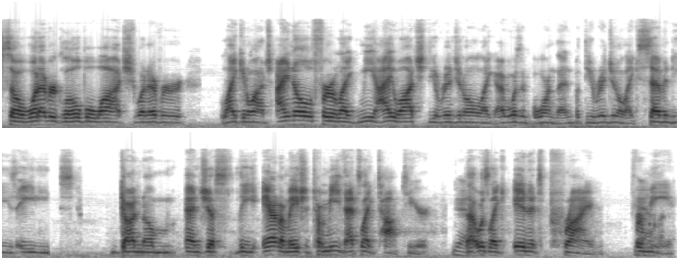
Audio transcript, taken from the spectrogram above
so whatever global watch, whatever like and watch. I know for like me, I watched the original like I wasn't born then, but the original like 70s, 80s Gundam and just the animation to me that's like top tier Yeah. that was like in its prime for Yeah. me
